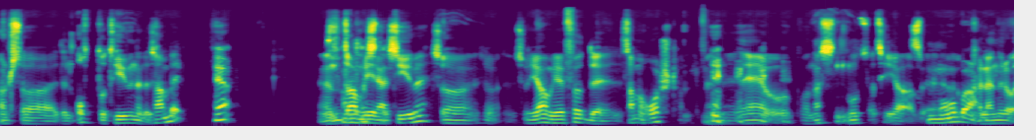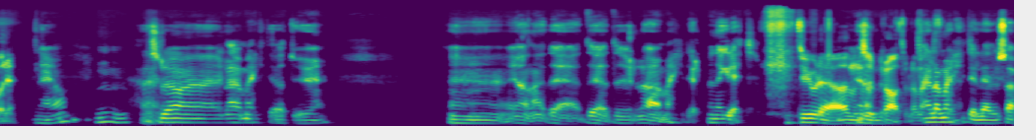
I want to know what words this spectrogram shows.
Altså den 28. desember. Ja. Eh, Da blir jeg 20, så, så, så ja, vi er født eh, samme årstall, men det er jo på nesten motsatt side av eh, Småbarn. kalenderåret. Ja. Mm. Så da la jeg merke til at du uh, Ja, nei, det, det, det la jeg merke til, men det er greit. Du gjorde det, ja, men så bra at du la Jeg la merke til det du sa,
